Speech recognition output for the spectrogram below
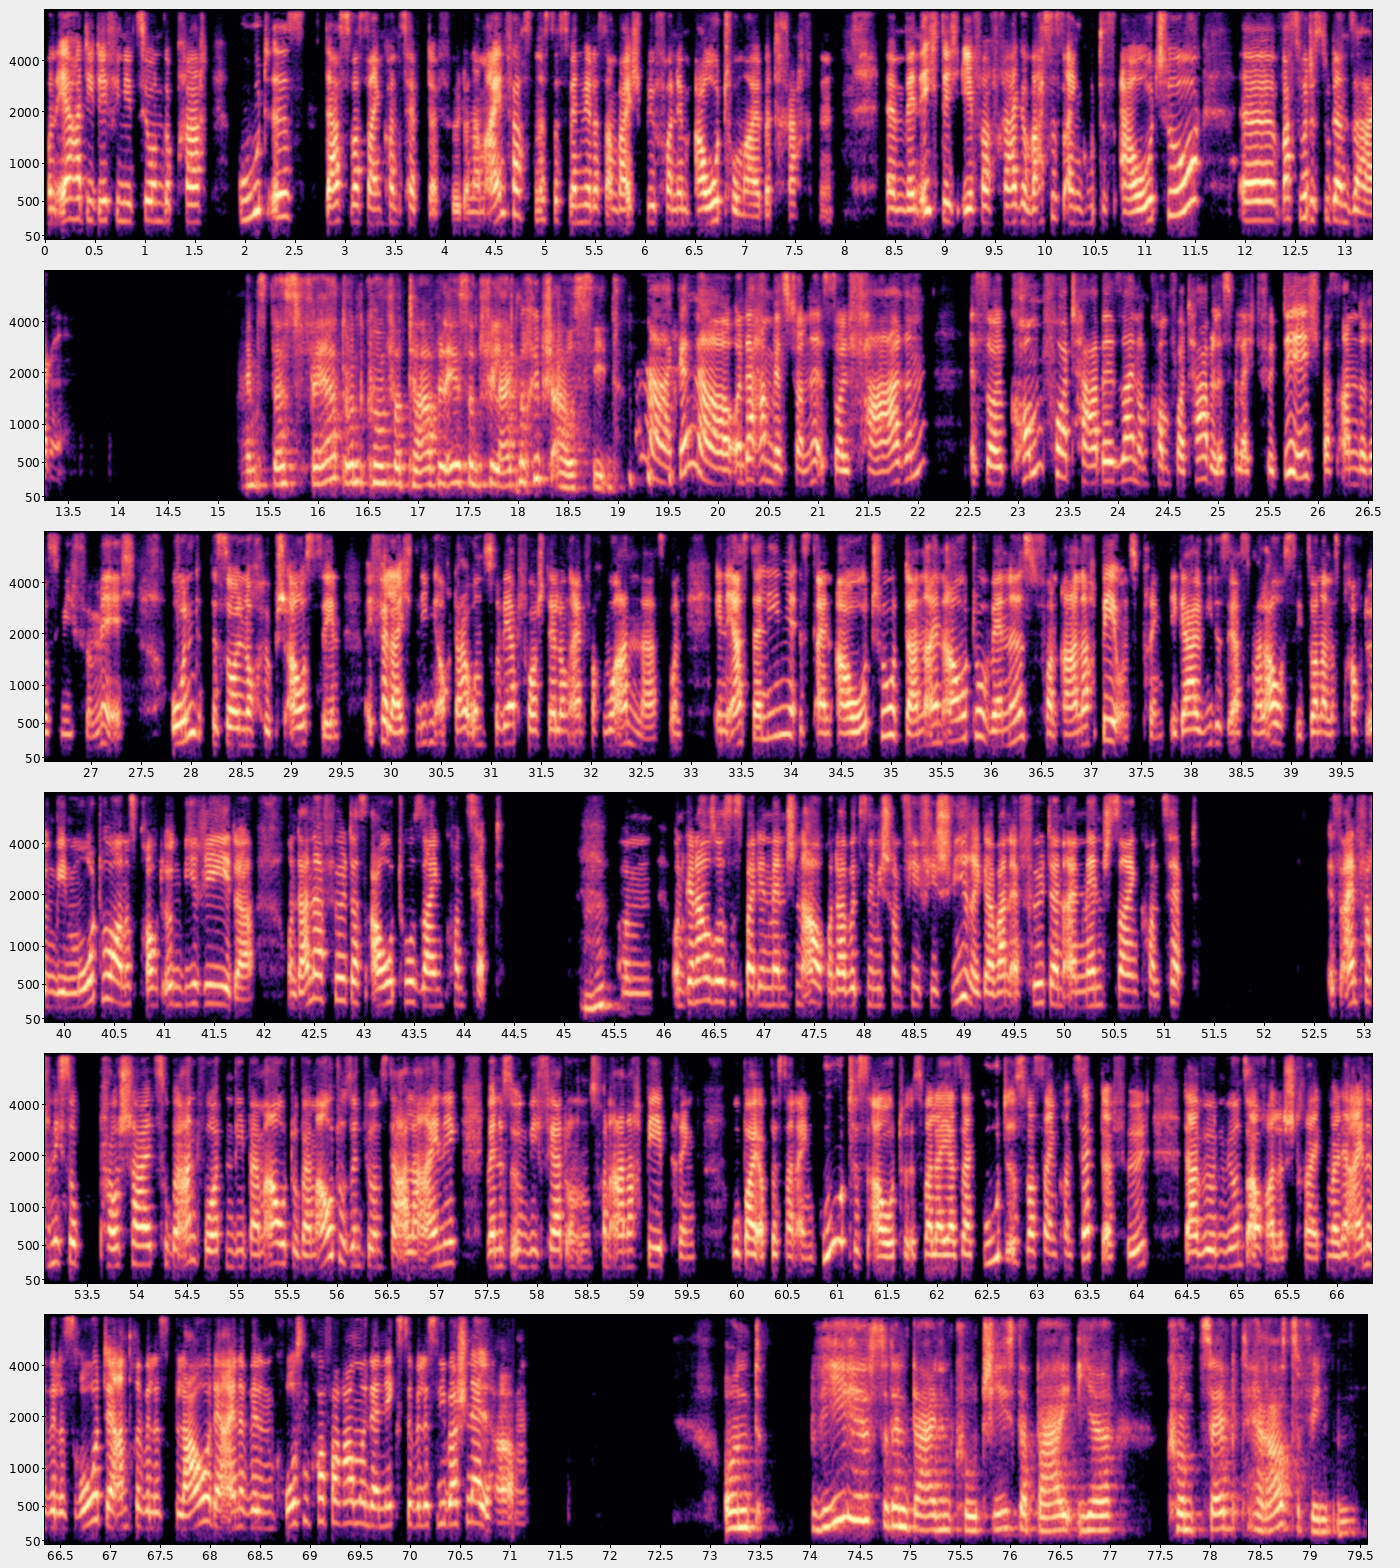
Und er hat die Definition gebracht, gut ist das, was sein Konzept erfüllt. Und am einfachsten ist es, wenn wir das am Beispiel von dem Auto mal betrachten. Ähm, wenn ich dich, Eva, frage, was ist ein gutes Auto, äh, was würdest du dann sagen? Eins, das fährt und komfortabel ist und vielleicht noch hübsch aussieht. Ah, genau. Und da haben wir es schon. Ne? Es soll fahren, es soll komfortabel sein und komfortabel ist vielleicht für dich was anderes wie für mich. Und es soll noch hübsch aussehen. Vielleicht liegen auch da unsere Wertvorstellungen einfach woanders. Und in erster Linie ist ein Auto dann ein Auto, wenn es von A nach B uns bringt, egal wie das erstmal aussieht, sondern es braucht irgendwie einen Motor und es braucht irgendwie Räder. Und dann erfüllt das Auto sein Konzept. Mhm. Ähm, und genauso ist es bei den Menschen auch. Und da wird es nämlich schon viel, viel schwieriger. Wann erfüllt denn ein Mensch sein Konzept? Ist einfach nicht so pauschal zu beantworten wie beim Auto. Beim Auto sind wir uns da alle einig, wenn es irgendwie fährt und uns von A nach B bringt. Wobei, ob das dann ein gutes Auto ist, weil er ja sagt, gut ist, was sein Konzept erfüllt, da würden wir uns auch alle streiten, weil der eine will es rot, der andere will es blau, der eine will einen großen Kofferraum und der nächste will es lieber schnell haben. Und wie hilfst du denn deinen Coaches dabei, ihr Konzept herauszufinden?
